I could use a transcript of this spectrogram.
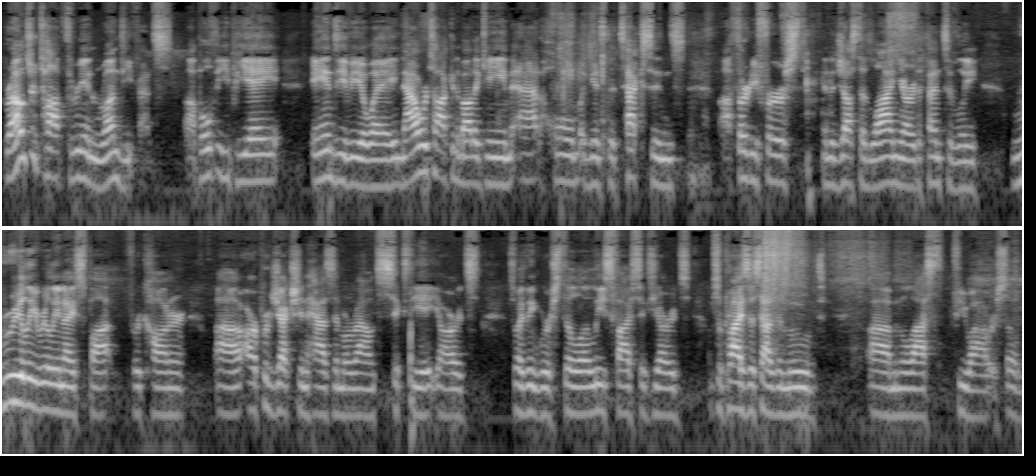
Browns are top three in run defense. Uh, both EPA and DVOA. Now we're talking about a game at home against the Texans, uh, 31st in adjusted line yard defensively. Really, really nice spot for Conner. Uh, our projection has him around 68 yards. So I think we're still at least five, six yards. I'm surprised this hasn't moved um, in the last few hours. So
